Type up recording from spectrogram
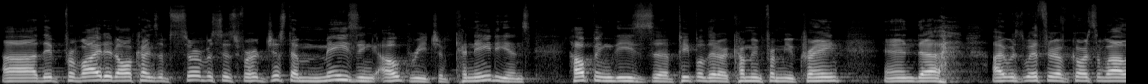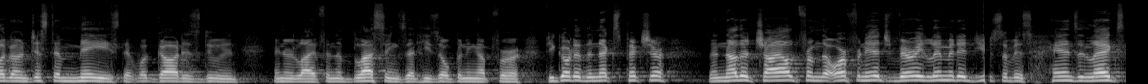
Uh, they've provided all kinds of services for her. Just amazing outreach of Canadians helping these uh, people that are coming from Ukraine. And uh, I was with her, of course, a while ago and just amazed at what God is doing in her life and the blessings that He's opening up for her. If you go to the next picture, another child from the orphanage, very limited use of his hands and legs,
